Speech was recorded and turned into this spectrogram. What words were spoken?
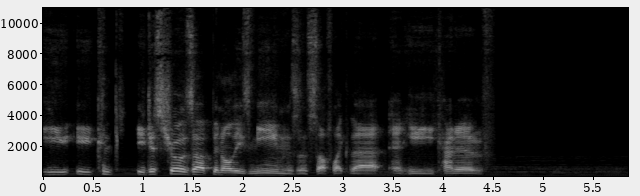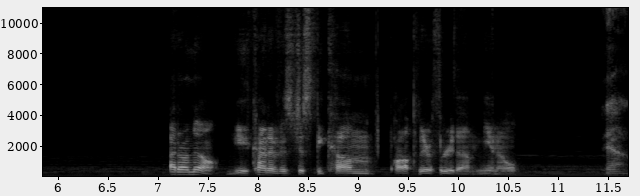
he he can he just shows up in all these memes and stuff like that and he kind of I don't know. He kind of has just become popular through them, you know. Yeah.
